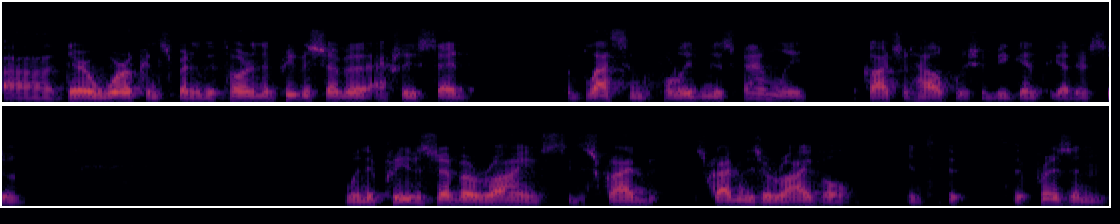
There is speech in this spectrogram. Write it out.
uh, their work in spreading the Torah. And the previous Rebbe actually said a blessing before leaving his family that God should help, we should be again together soon. When the previous Rebbe arrives, describing his arrival into the, the prison,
